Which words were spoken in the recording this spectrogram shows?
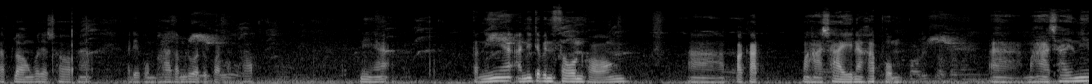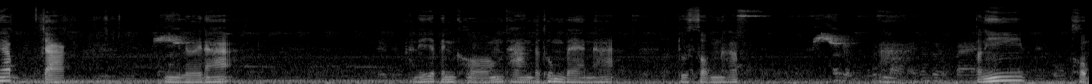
รับรองว่าจะชอบนะฮะเดี๋ยวผมพาสำรวจดูก่อนนะครับ นี่ฮะตอนนี้อันนี้จะเป็นโซนของอ่าปลากัดมหาชัยนะครับ ผมอ่ามหาชัยนี่ครับจากนี่เลยนะฮะอันนี้จะเป็นของทางกระทุ่มแบนนะฮะดูทรงนะครับอตอนนี้ ผม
